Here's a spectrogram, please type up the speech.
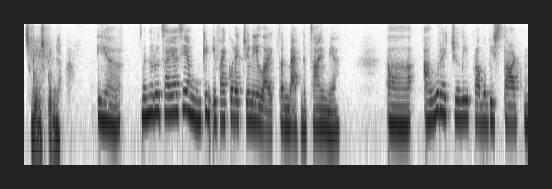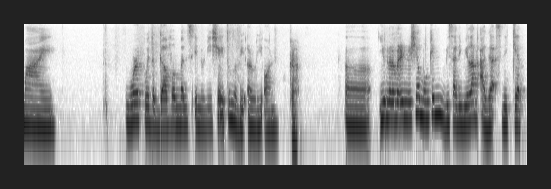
sebelum-sebelumnya? Iya, menurut saya sih yang mungkin if I could actually like turn back the time ya, uh, I would actually probably start my work with the governments Indonesia itu lebih early on. Oke. Uh, Unilever Indonesia mungkin bisa dibilang agak sedikit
